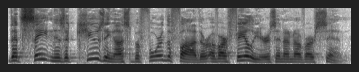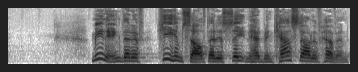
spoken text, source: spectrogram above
that Satan is accusing us before the Father of our failures and of our sin. Meaning that if he himself, that is Satan, had been cast out of heaven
